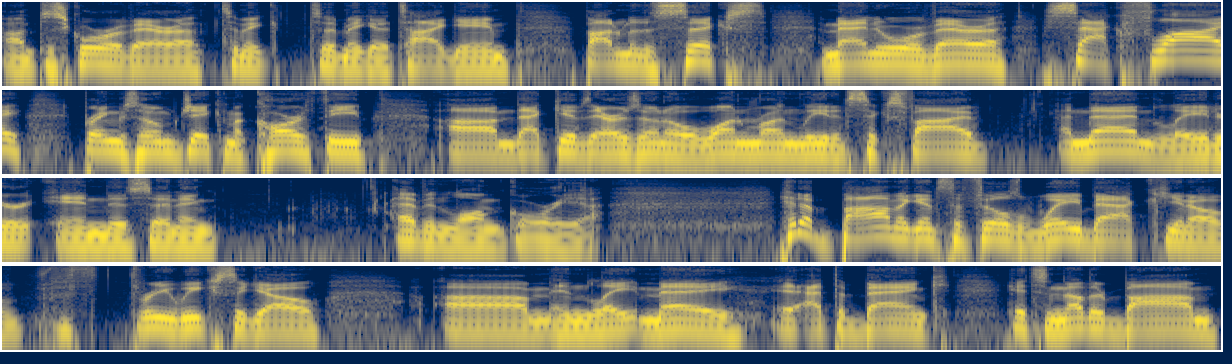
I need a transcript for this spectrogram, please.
um, to score Rivera to make to make it a tie game. Bottom of the sixth, Emmanuel Rivera sac fly brings home Jake McCarthy. Um, that gives Arizona a one run lead at six five. And then later in this inning, Evan Longoria hit a bomb against the Phils way back, you know, three weeks ago um, in late May at the bank. Hits another bomb,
